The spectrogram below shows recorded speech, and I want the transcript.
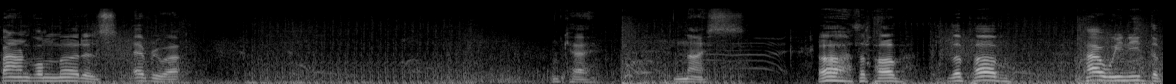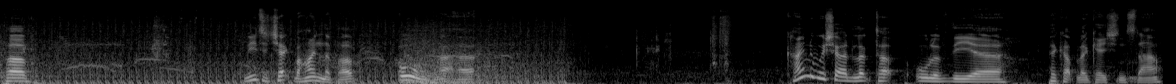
Baron von Murders everywhere. Okay. Nice. Ah, the pub. The pub. How we need the pub. Need to check behind the pub. Oh, that hurt. Kind of wish I'd looked up all of the uh, pickup locations now.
